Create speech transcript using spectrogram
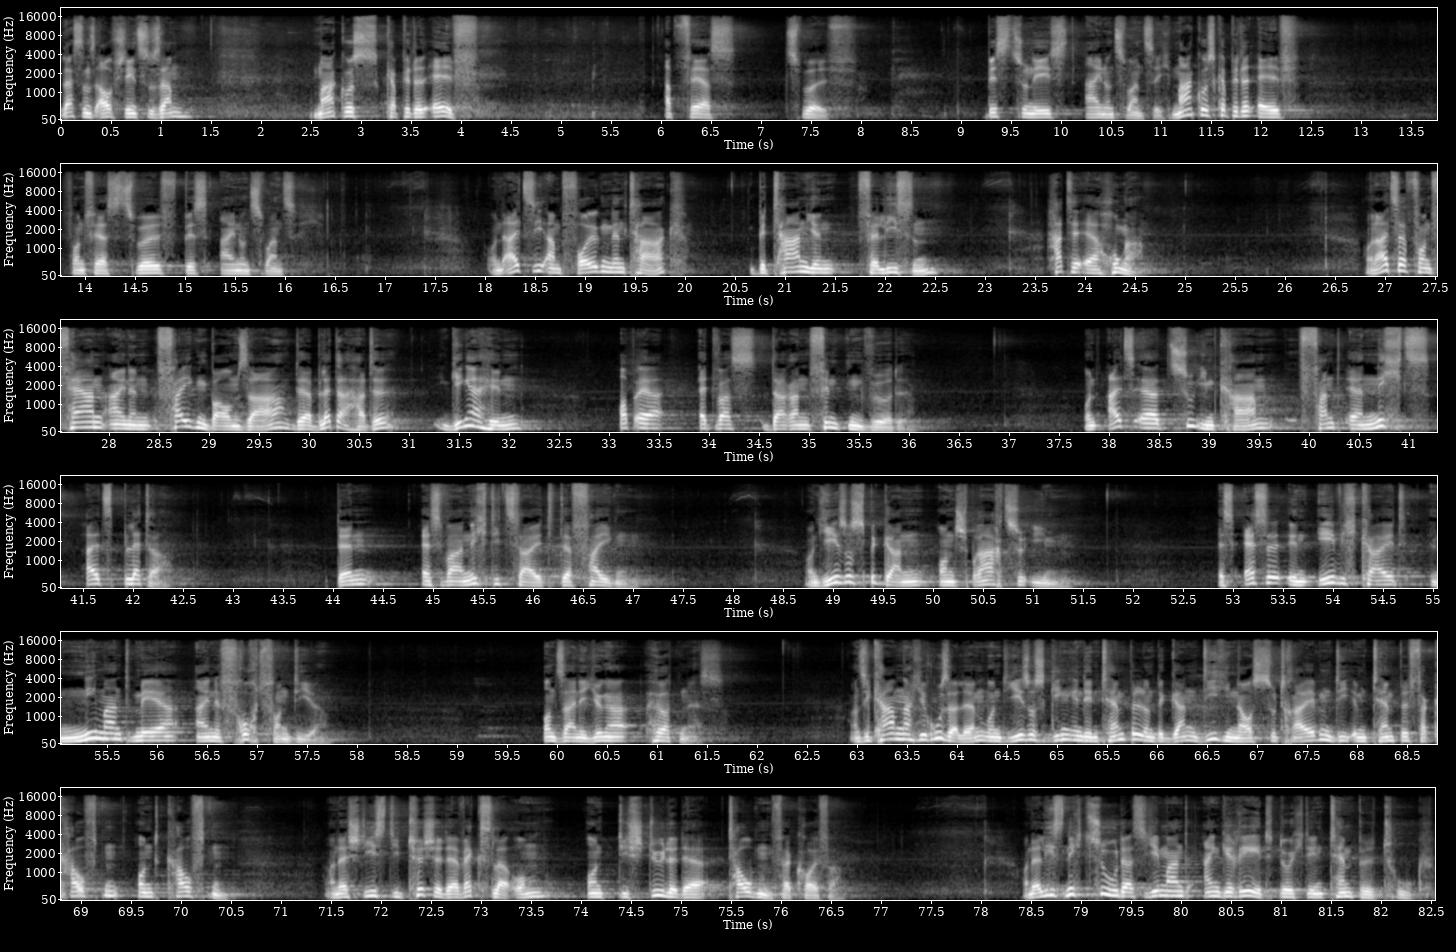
Lasst uns aufstehen zusammen. Markus Kapitel 11, Abvers 12 bis zunächst 21. Markus Kapitel 11 von Vers 12 bis 21. Und als sie am folgenden Tag Bethanien verließen, hatte er Hunger. Und als er von fern einen Feigenbaum sah, der Blätter hatte, ging er hin, ob er etwas daran finden würde. Und als er zu ihm kam, fand er nichts als Blätter, denn es war nicht die Zeit der Feigen. Und Jesus begann und sprach zu ihm, es esse in Ewigkeit niemand mehr eine Frucht von dir. Und seine Jünger hörten es. Und sie kamen nach Jerusalem und Jesus ging in den Tempel und begann die hinauszutreiben, die im Tempel verkauften und kauften. Und er stieß die Tische der Wechsler um und die Stühle der Taubenverkäufer. Und er ließ nicht zu, dass jemand ein Gerät durch den Tempel trug.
